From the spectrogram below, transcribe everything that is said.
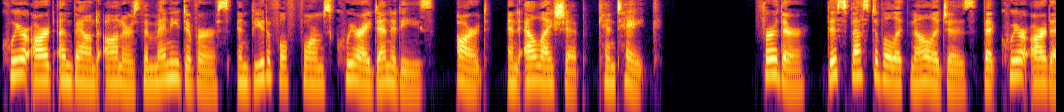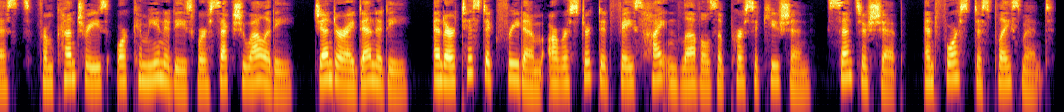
Queer Art Unbound honors the many diverse and beautiful forms queer identities, art, and allyship can take. Further, this festival acknowledges that queer artists from countries or communities where sexuality, gender identity, and artistic freedom are restricted face heightened levels of persecution, censorship, and forced displacement.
